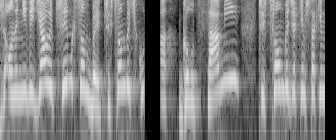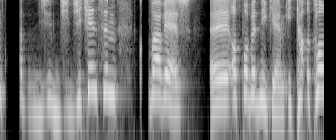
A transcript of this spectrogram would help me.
że one nie wiedziały czym chcą być. Czy chcą być kurwa gołcami, czy chcą być jakimś takim kurwa dzie- dzie- dziecięcym kurwa wiesz, yy, odpowiednikiem. I ta, to,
